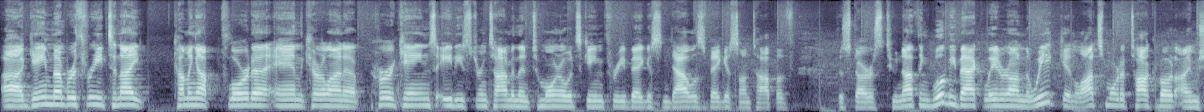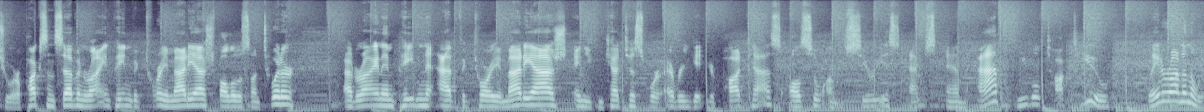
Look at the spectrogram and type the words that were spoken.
Uh, game number three tonight, Coming up, Florida and the Carolina Hurricanes, 8 Eastern time. And then tomorrow it's game three, Vegas and Dallas. Vegas on top of the Stars 2 0. We'll be back later on in the week and lots more to talk about, I'm sure. Pucks in 7, Ryan Paton, Victoria Matiash. Follow us on Twitter at Ryan and Paton at Victoria Matiash. And you can catch us wherever you get your podcasts, also on the Sirius XM app. We will talk to you later on in the week.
